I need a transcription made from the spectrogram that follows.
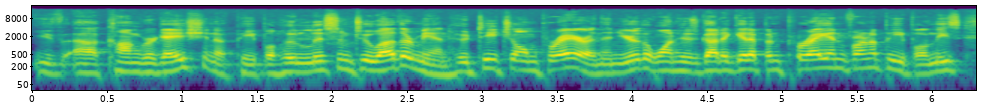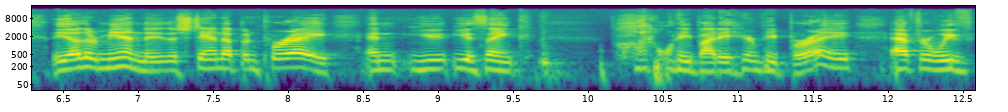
you've a congregation of people who listen to other men who teach on prayer, and then you're the one who's got to get up and pray in front of people. And these the other men, they, they stand up and pray, and you, you think, I don't want anybody to hear me pray after we've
